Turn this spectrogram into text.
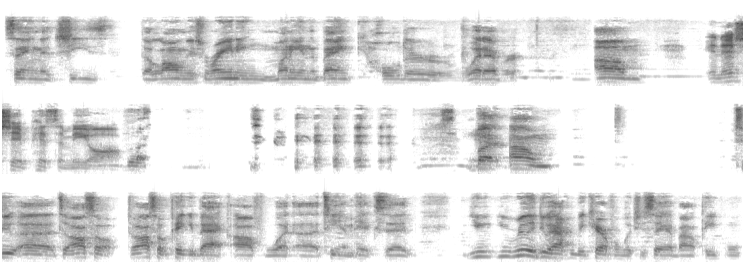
saying that she's the longest reigning Money in the Bank holder or whatever. Um, and that shit pissing me off. but but um to uh to also to also piggyback off what uh TM Hicks said, you you really do have to be careful what you say about people.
